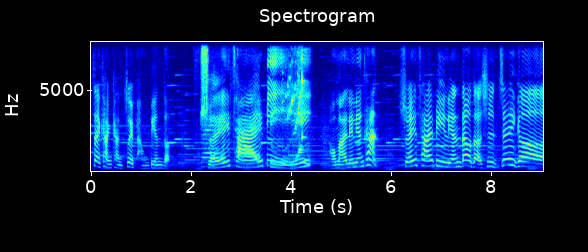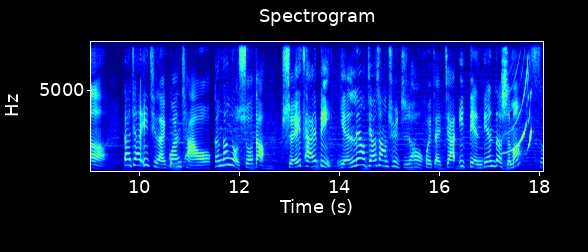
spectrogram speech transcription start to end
再看看最旁边的水彩笔，好，我们来连连看，水彩笔连到的是这个，大家一起来观察哦。刚刚有说到水彩笔颜料加上去之后，会再加一点点的什么？水，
